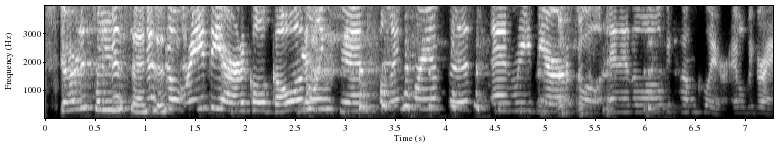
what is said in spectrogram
Started saying Just, a just sentence. go read the article, go on Yeah. LinkedIn, find Frances and read the article and it'll all become clear. It'll be great.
